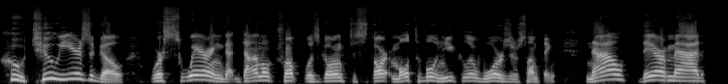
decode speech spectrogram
who two years ago were swearing that Donald Trump was going to start multiple nuclear wars or something. Now they are mad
